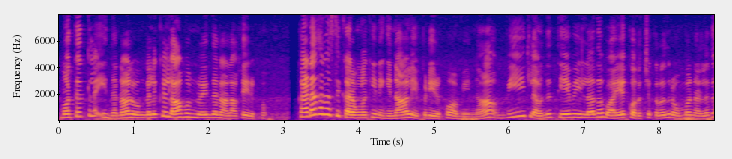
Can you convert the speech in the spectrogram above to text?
மொத்தத்தில் இந்த நாள் உங்களுக்கு லாபம் நிறைந்த நாளாக இருக்கும். கடகராசிக்காரவங்களுக்கு இன்றைக்கி நாள் எப்படி இருக்கும் அப்படின்னா வீட்டில் வந்து தேவையில்லாத வாயை குறைச்சிக்கிறது ரொம்ப நல்லது.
